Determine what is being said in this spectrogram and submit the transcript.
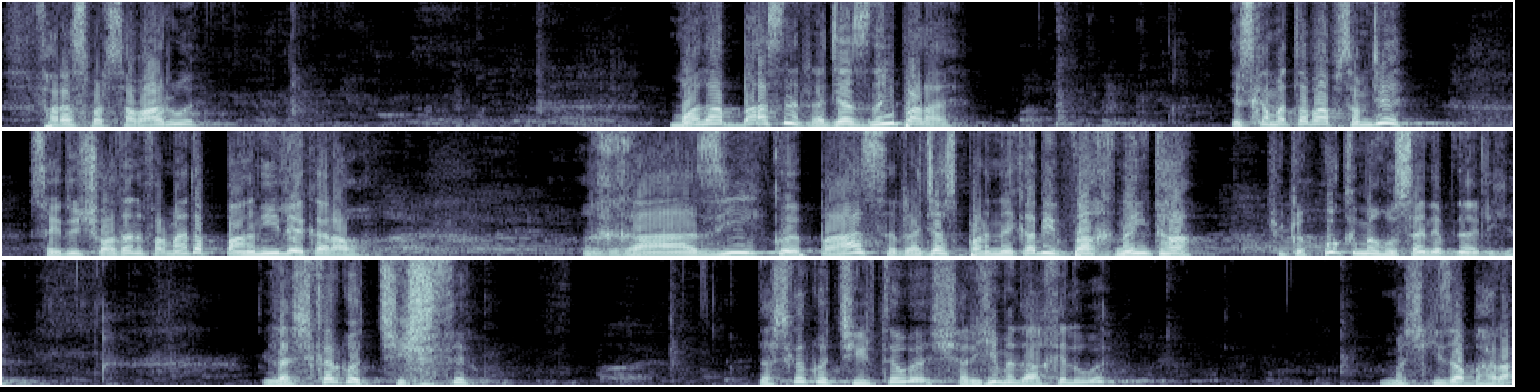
फरस पर सवार हुए। मौला अब्बास ने रजज नहीं पढ़ा है। इसका मतलब आप समझे? सईद शौदा ने फरमाया था, पानी लेकर आओ। गाजी के पास रजस पढ़ने का भी वक्त नहीं था, क्योंकि हुक्म हुसैन इब्न अली है लश्कर को चीरते लश्कर को चीरते हुए शरीर में दाखिल हुए, मशकीज़ा भरा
